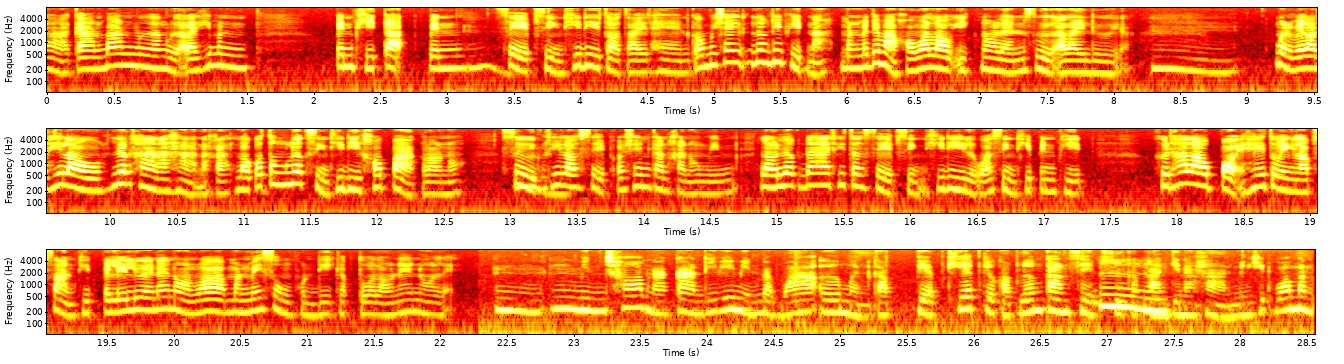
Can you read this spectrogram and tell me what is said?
ถานการณ์บ้านเมือง หรืออะไรที่มันเป็นพิษอะเป็นเสพสิ่งที่ดีต่อใจแทน ก็ไม่ใช่เรื่องที่ผิดนะ มันไม่ได้หมายความว่าเรา ignorance หรืออะไรเลยอะอืมเหมือนเวลาที่เราเลือกทานอาหารนะคะ เราก็ต้องเลือกสิ่งที่ดีเข้าปากเราเนาะ สื่อที่เราเสพก็เช่นกันค่ะน้องมิ้น เราเลือกได้ที่จะเสพสิ่งที่ดีหรือว่าสิ่งที่เป็นพิษ คือถ้าเราปล่อยให้ตัวเองรับสารพิษไปเรื่อยๆ แน่นอนว่ามันไม่ส่งผลดีกับตัวเราแน่นอนแหละอืมอืมมินชอบนะการที่พี่มินแบบว่าเออเหมือนกับเปรียบเทียบเกี่ยวกับเรื่องการเสพสื่อกับอืมการกินอาหาร มินคิดว่ามัน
